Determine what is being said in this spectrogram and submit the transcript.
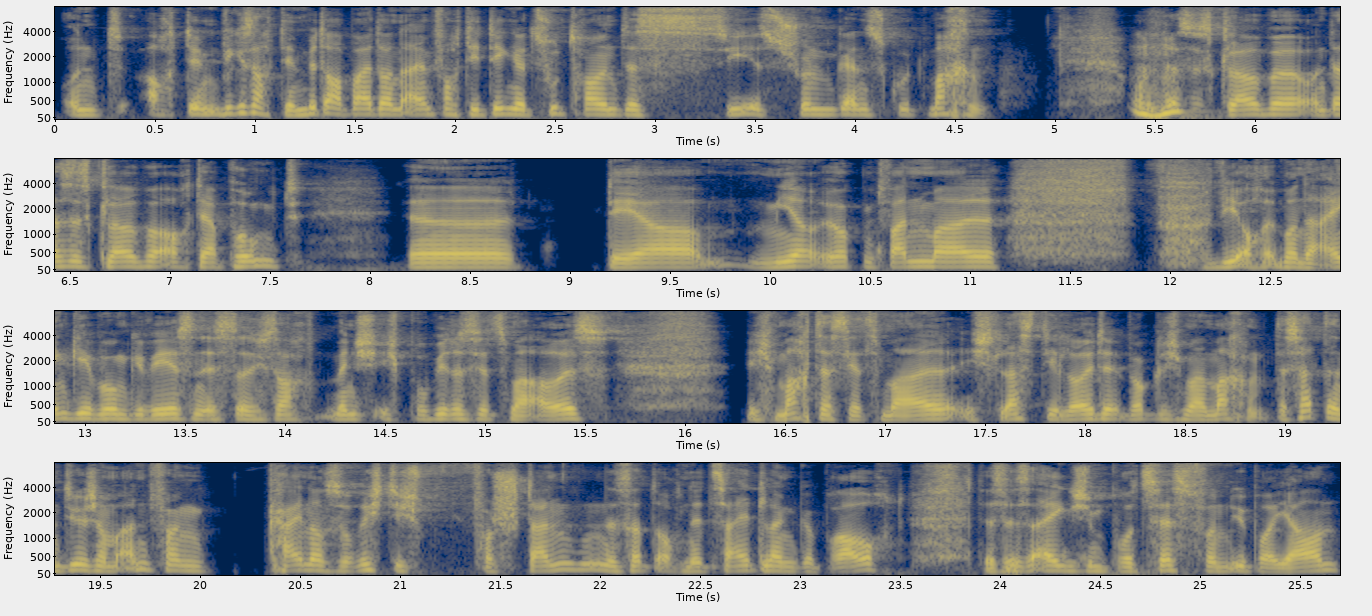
und auch dem, wie gesagt, den Mitarbeitern einfach die Dinge zutrauen, dass sie es schon ganz gut machen. Und mhm. das ist, glaube, und das ist, glaube, auch der Punkt, äh, der mir irgendwann mal wie auch immer eine Eingebung gewesen ist, dass ich sage, Mensch, ich probiere das jetzt mal aus, ich mache das jetzt mal, ich lasse die Leute wirklich mal machen. Das hat natürlich am Anfang keiner so richtig verstanden. Das hat auch eine Zeit lang gebraucht. Das ist eigentlich ein Prozess von über Jahren.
